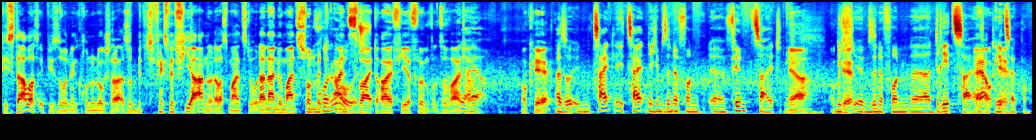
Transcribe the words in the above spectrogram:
Die Star Wars-Episoden in chronologischer, also mit, fängst mit vier an, oder was meinst du? Oder nein, du meinst schon mit Chronologisch. 1, 2, 3, 4, 5 und so weiter. Ja, ja. Okay. Also in zeitlich, Zeit nicht im Sinne von äh, Filmzeit, Ja, nicht okay. im Sinne von äh, Drehzeit, Ja, also okay. Drehzeitpunkt.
